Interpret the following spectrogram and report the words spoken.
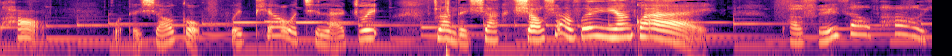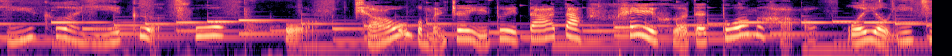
泡。我的小狗会跳起来追，转得像小旋风一样快，把肥皂泡一个一个戳破。我瞧，我们这一对搭档配合的多么好！我有一只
